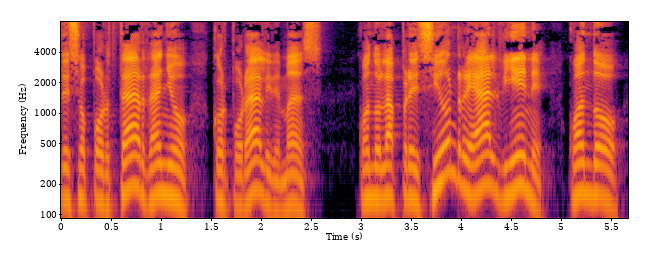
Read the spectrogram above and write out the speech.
de soportar daño corporal y demás. Cuando la presión real viene, cuando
